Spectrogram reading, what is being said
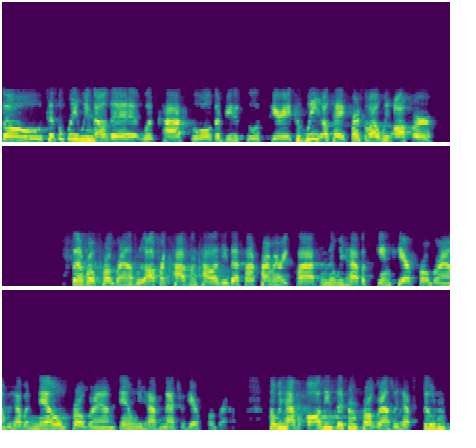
So typically we know that with cos schools or beauty schools, period, because we, okay, first of all, we offer several programs. We offer cosmetology, that's our primary class, and then we have a skincare program, we have a nail program, and we have natural hair program. So we have all these different programs. We have students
